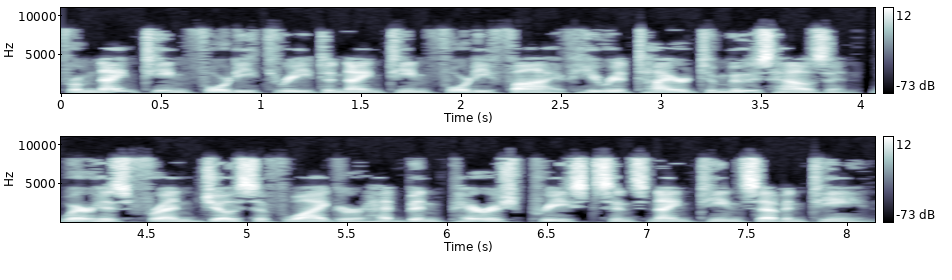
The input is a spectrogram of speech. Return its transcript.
From 1943 to 1945 he retired to Mooshausen, where his friend Joseph Weiger had been parish priest since 1917.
